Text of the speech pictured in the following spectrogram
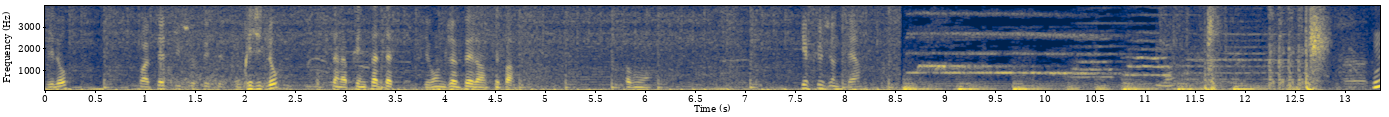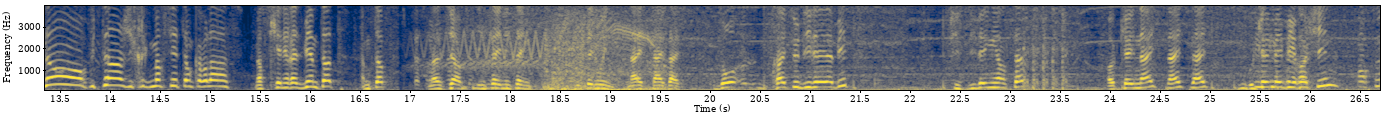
On va peut-être lui choper cette fois. Brigitte Lo Oh putain, elle a pris une sale tête. Ils vont me jumper là, c'est pas. Pas bon. Qu'est-ce que je viens de faire Non, putain, j'ai cru que Mercy était encore là. Merci qu'elle reste bien, tot. I'm top. Nice job. Insane, insane. Insane win. Nice, nice, nice. Don't try to delay a bit. She's delaying herself. Okay, nice, nice, nice. We can maybe rush in. C'est.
